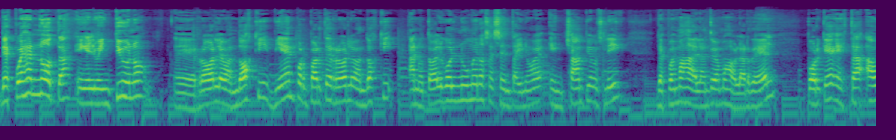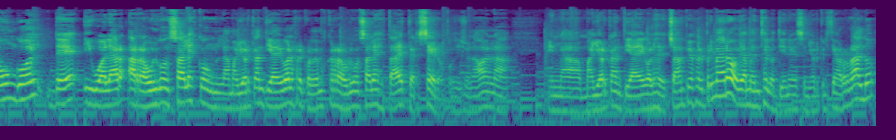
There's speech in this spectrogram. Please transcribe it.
Después anota en el 21 eh, Robert Lewandowski. Bien por parte de Robert Lewandowski. Anotó el gol número 69 en Champions League. Después más adelante vamos a hablar de él porque está a un gol de igualar a Raúl González con la mayor cantidad de goles. Recordemos que Raúl González está de tercero, posicionado en la, en la mayor cantidad de goles de Champions. El primero, obviamente, lo tiene el señor Cristiano Ronaldo.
